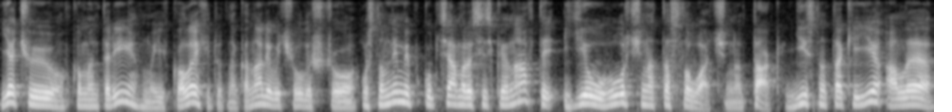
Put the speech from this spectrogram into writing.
Я чую коментарі моїх колег і тут на каналі ви чули, що основними покупцями російської нафти є Угорщина та Словаччина. Так, дійсно так і є, але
